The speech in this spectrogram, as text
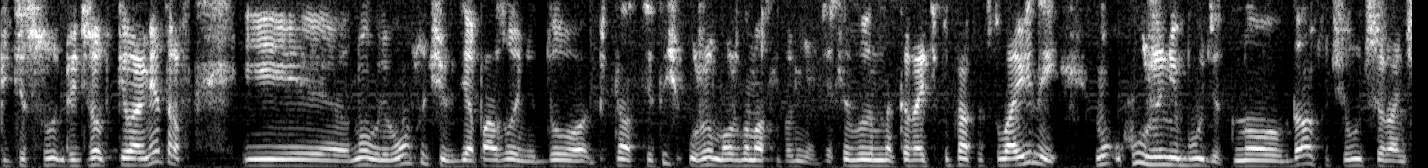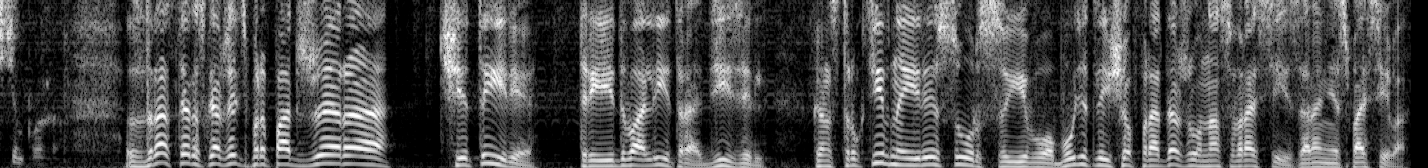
500, 500 километров, и, ну, в любом случае, в диапазоне до 15 тысяч уже можно масло поменять. Если вы накатаете 15 с половиной, ну, хуже не будет, но в данном случае лучше раньше, чем позже. Здравствуйте, расскажите про Паджеро 4, 3,2 литра, дизель. Конструктивный ресурс его. Будет ли еще в продаже у нас в России? Заранее спасибо.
